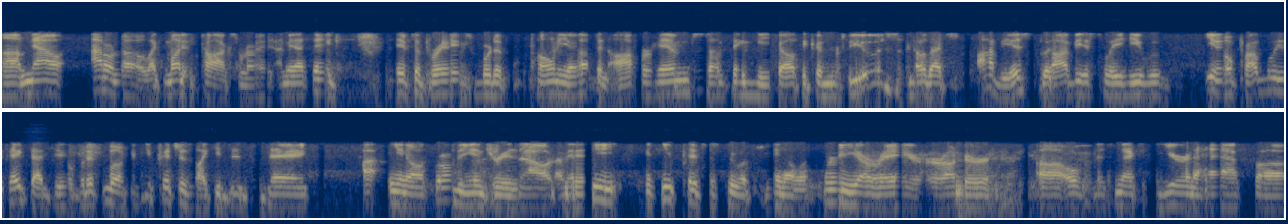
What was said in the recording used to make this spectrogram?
Um, now, I don't know. Like money talks, right? I mean, I think if the Braves were to pony up and offer him something he felt he couldn't refuse, I know that's obvious, but obviously he would you know, probably take that deal. But if look, if he pitches like he did today, uh, you know, throw the injuries out. I mean, if he if he pitches to a you know a three ERA or, or under uh, over this next year and a half uh,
